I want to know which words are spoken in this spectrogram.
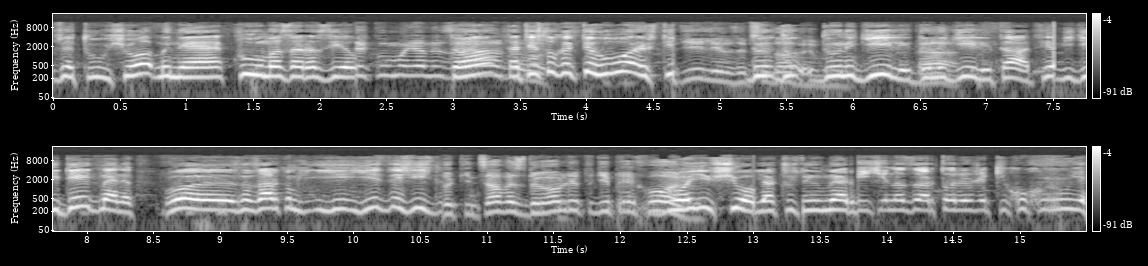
вже ту, що? Мене, кума заразив. Кума я не Та? Та ти слухай, як ти говориш, ти Ділі вже до, все до, добре. до неділі, до неділі, так. Ти відійди від мене. О, е, з Назарком ї- їздиш, їздиш. До кінця виздоровлю, тоді Ой, приходь. і що? Я чуть не вмер. Бічі Назар Тори вже кіхохорує.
